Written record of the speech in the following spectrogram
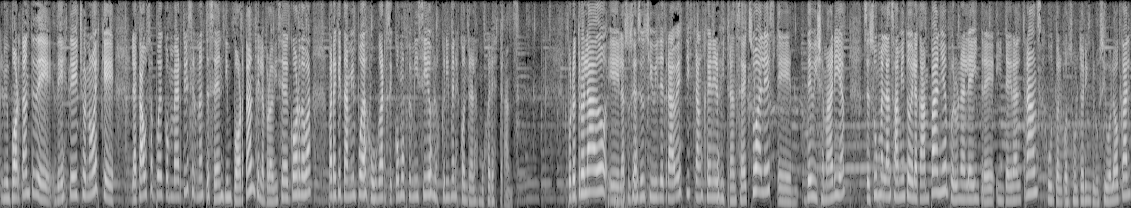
Lo importante de, de este hecho no es que la causa puede convertirse en un antecedente importante en la provincia de Córdoba para que también pueda juzgarse como femicidios los crímenes contra las mujeres trans. Por otro lado, eh, la Asociación Civil de Travestis, Transgéneros y Transexuales eh, de Villa María se suma al lanzamiento de la campaña por una ley integral trans junto al consultor inclusivo local.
